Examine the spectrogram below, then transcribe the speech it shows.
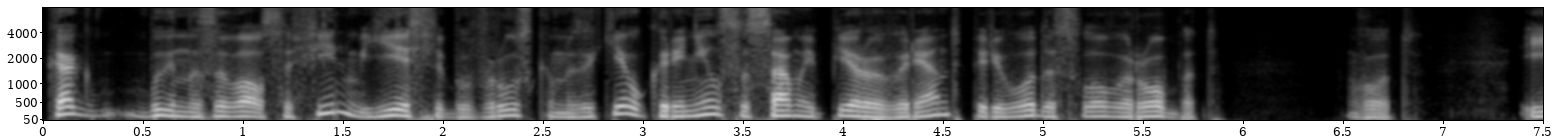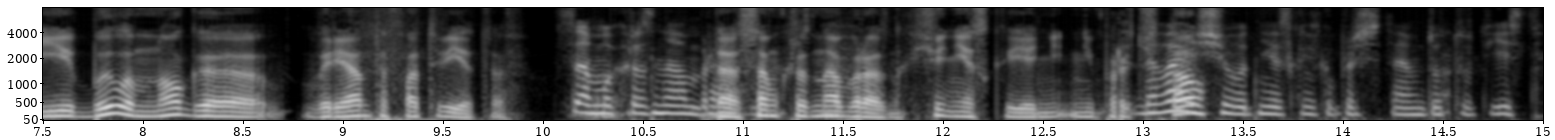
Как бы назывался фильм, если бы в русском языке укоренился самый первый вариант перевода слова «робот»? Вот. И было много вариантов ответов. Самых Да, разнообразных. самых разнообразных. Еще несколько я не, не прочитал. Давай еще вот несколько прочитаем. Тут, тут есть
